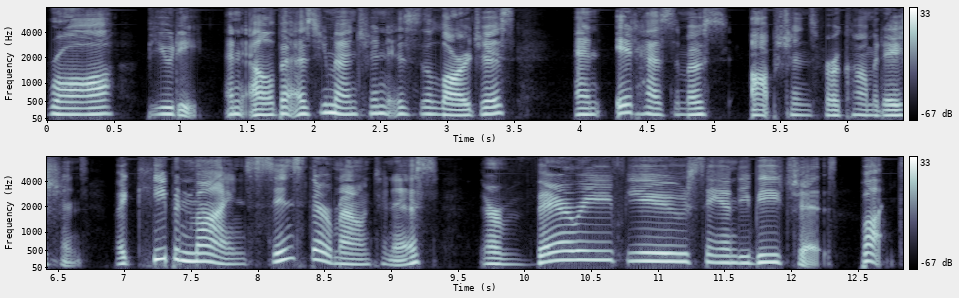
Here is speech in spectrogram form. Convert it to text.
raw beauty. And Elba, as you mentioned, is the largest, and it has the most options for accommodations. But keep in mind, since they're mountainous, there are very few sandy beaches. But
